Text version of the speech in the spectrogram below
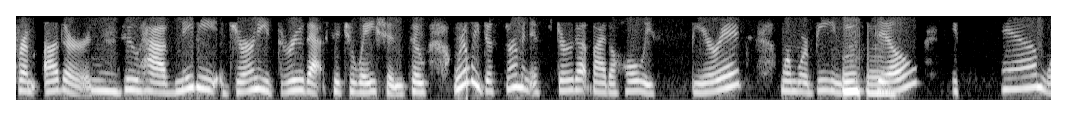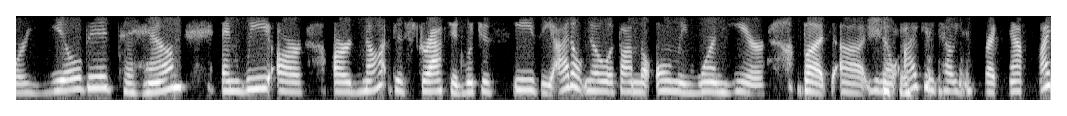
from others mm. who have maybe journeyed through that situation. So really discernment is stirred up by the Holy Spirit when we're being mm-hmm. still him we're yielded to him and we are are not distracted which is easy i don't know if i'm the only one here but uh you know i can tell you right now my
